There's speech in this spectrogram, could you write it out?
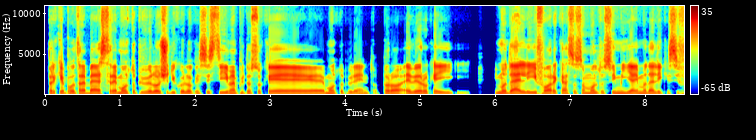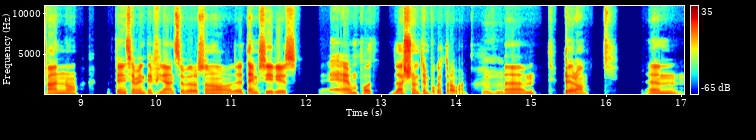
perché potrebbe essere molto più veloce di quello che si stima piuttosto che molto più lento. Però è vero che i, i modelli, i forecast sono molto simili ai modelli che si fanno tendenzialmente in finanza, ovvero sono delle time series, è un po' lasciano il tempo che trovano. Mm-hmm. Um, però um,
